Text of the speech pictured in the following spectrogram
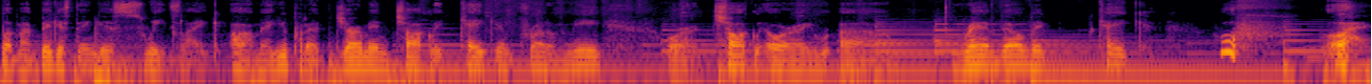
but my biggest thing is sweets. Like, oh man, you put a German chocolate cake in front of me, or a chocolate or a uh, red velvet cake. Whew, boy.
